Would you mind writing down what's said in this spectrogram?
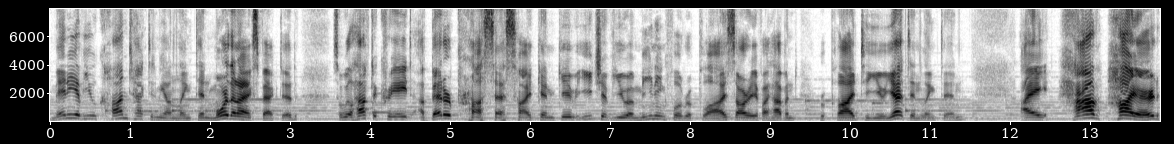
Many of you contacted me on LinkedIn, more than I expected. So we'll have to create a better process so I can give each of you a meaningful reply. Sorry if I haven't replied to you yet in LinkedIn. I have hired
